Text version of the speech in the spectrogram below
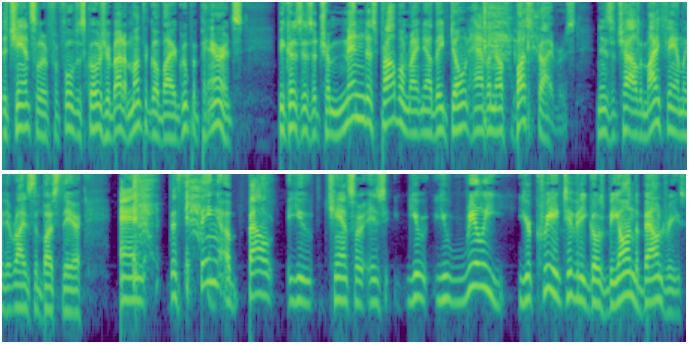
the chancellor for full disclosure about a month ago by a group of parents because there's a tremendous problem right now. They don't have enough bus drivers. And there's a child in my family that rides the bus there. And the thing about you, Chancellor, is you you really your creativity goes beyond the boundaries.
